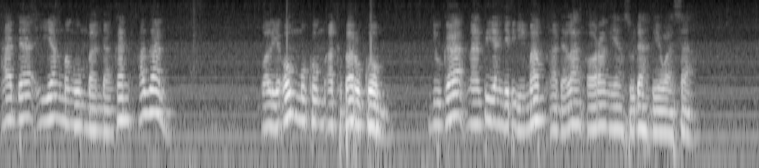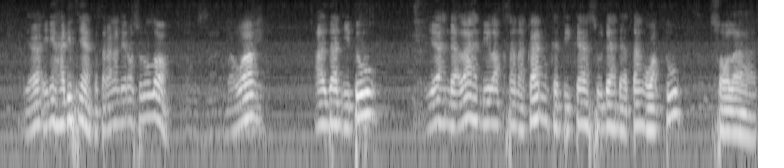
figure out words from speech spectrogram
ada yang mengumandangkan azan wal ummukum akbarukum juga nanti yang jadi imam adalah orang yang sudah dewasa ya ini hadisnya keterangan dari Rasulullah bahwa azan itu ya hendaklah dilaksanakan ketika sudah datang waktu sholat.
